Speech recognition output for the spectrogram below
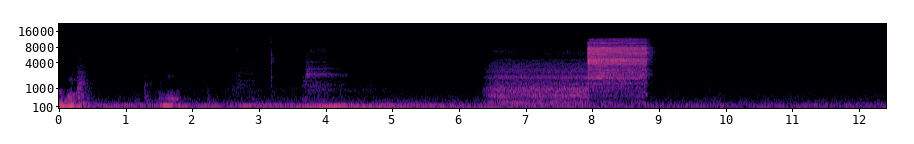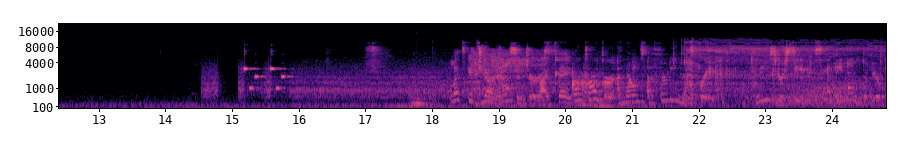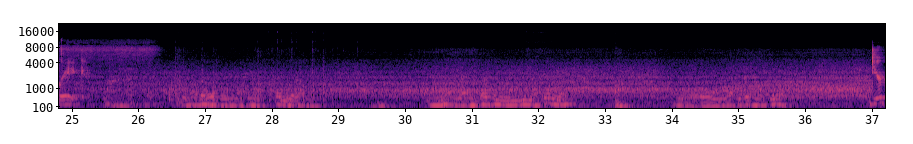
Một đây này con này Let's get Dear started. passengers, Drive safe. our driver announced a 30-minute break. Please your seats at the end of your break.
